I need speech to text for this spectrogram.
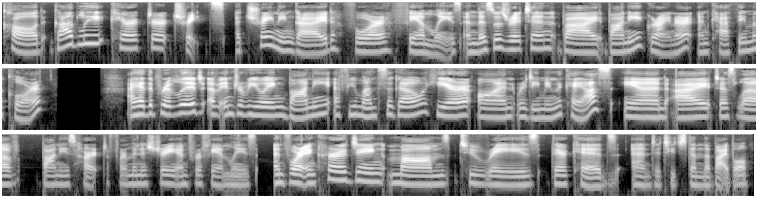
called Godly Character Traits, a training guide for families. And this was written by Bonnie Greiner and Kathy McClure. I had the privilege of interviewing Bonnie a few months ago here on Redeeming the Chaos, and I just love Bonnie's heart for ministry and for families and for encouraging moms to raise their kids and to teach them the Bible.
